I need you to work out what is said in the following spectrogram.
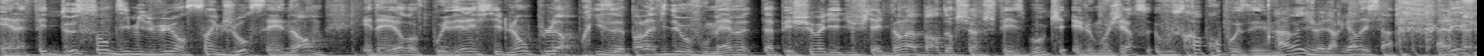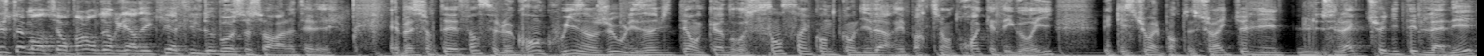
et elle a fait 210 000 vues en 5 jours, c'est énorme. Et d'ailleurs, vous pouvez vérifier l'ampleur prise par la vidéo vous-même. Tapez Chevalier du Fiel dans la barre de recherche Facebook et le mot Gers vous sera proposé. Ah ouais, je vais aller regarder ça. Allez, justement, tiens, en parlant de regarder, qui a-t-il de beau ce soir à la télé? Et ben sur TF1, c'est le grand quiz, un jeu où les invités encadrent 150 candidats répartis en trois catégories. Les questions, elles portent sur l'actualité de l'année.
